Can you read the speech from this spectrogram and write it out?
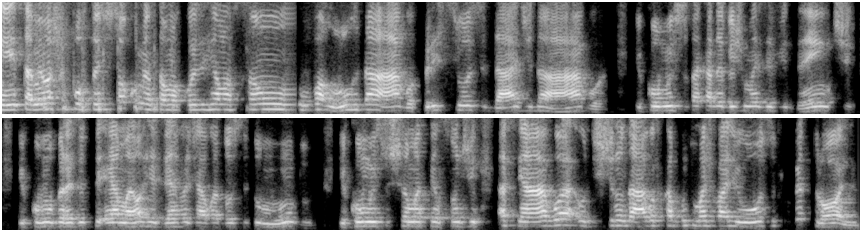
E também eu acho importante só comentar uma coisa em relação ao valor da água, preciosidade da água, e como isso está cada vez mais evidente, e como o Brasil é a maior reserva de água doce do mundo, e como isso chama a atenção de, assim, a água, o destino da água fica muito mais valioso que o petróleo.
